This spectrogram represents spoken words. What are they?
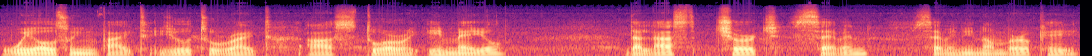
We also invite you to write us to our email, the last church 7, 70 number, okay,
